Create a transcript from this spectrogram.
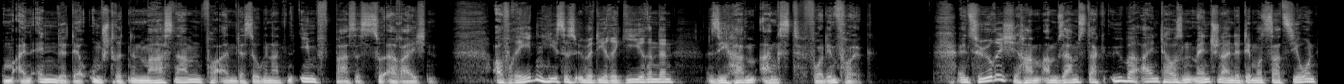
um ein Ende der umstrittenen Maßnahmen, vor allem des sogenannten Impfpasses, zu erreichen. Auf Reden hieß es über die Regierenden, sie haben Angst vor dem Volk. In Zürich haben am Samstag über 1000 Menschen eine Demonstration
